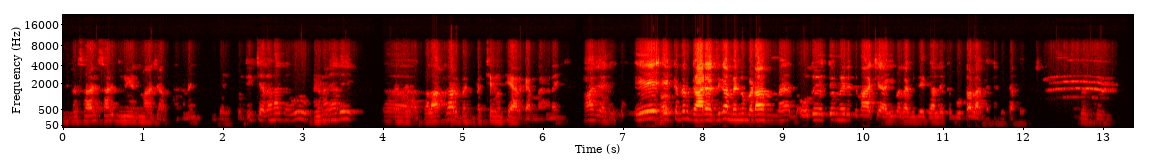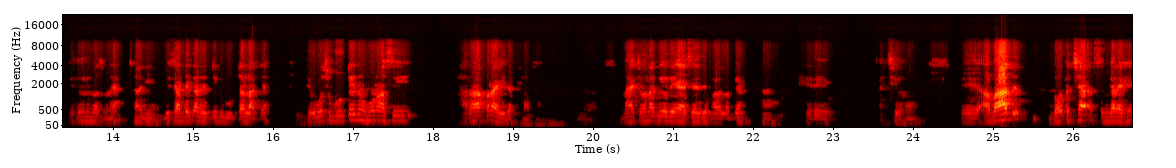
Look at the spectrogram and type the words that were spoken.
ਜਿਹੜਾ ਸਾਰੀ ਸਾਰੀ ਦੁਨੀਆ ਦਾ ਨਾਂ ਚੱਲਦਾ ਹੈ ਨਾ ਬਿਲਕੁਲ ਜੀ ਚੱਲਣਾ ਤੇ ਉਹ ਦੁਨੀਆ ਦੇ ਕਲਾਕਾਰ ਬੱਚੇ ਨੂੰ ਤਿਆਰ ਕਰਨਾ ਹੈ ਨਾ ਜੀ। ਹਾਂਜੀ ਹਾਂਜੀ। ਇਹ ਇੱਕ ਦਿਨ ਗਾ ਰਿਹਾ ਸੀਗਾ ਮੈਨੂੰ ਬੜਾ ਮੈਂ ਉਹਦੇ ਉੱਤੇ ਮੇਰੇ ਦਿਮਾਗ 'ਚ ਆ ਗਈ ਮੈਂ ਕਿਹਾ ਵੀ ਇਹ ਗੱਲ ਇੱਕ ਬੂਟਾ ਲੱਗ ਗਿਆ ਸਾਡੇ ਘਰ ਦੇ ਵਿੱਚ। ਬਿਲਕੁਲ। ਜਦੋਂ ਉਹਨੂੰ ਮੈਂ ਸੁਣਿਆ। ਹਾਂਜੀ ਵੀ ਸਾਡੇ ਘਰ ਵਿੱਚ ਇੱਕ ਬੂਟਾ ਲੱਗ ਗਿਆ। ਤੇ ਉਸ ਬੂਟੇ ਨੂੰ ਹੁਣ ਅਸੀਂ ਹਰਾ ਭਰਾ ਹੀ ਰੱਖਣਾ ਚਾਹੁੰਦੇ ਮੈਂ ਚਾਹੁੰਦਾ ਵੀ ਉਹਦੇ ਐਸੇ ਐਸੇ ਫਲ ਲੱਗਣ ਹਾਂ। ਜਿਹੜੇ ਅੱਛੇ ਹੋਣ। ਤੇ ਆਬਾਦ ਬਹੁਤ ਅੱਛਾ ਸਿੰਗਰ ਹੈ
